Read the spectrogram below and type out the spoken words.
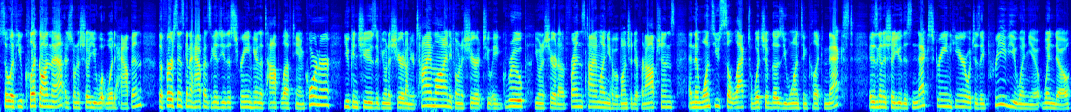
So if you click on that, I just want to show you what would happen. The first thing that's going to happen is it gives you this screen here in the top left-hand corner. You can choose if you want to share it on your timeline, if you want to share it to a group, you want to share it on a friend's timeline, you have a bunch of different options. And then once you select which of those you want and click next, it is going to show you this next screen here, which is a preview window.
